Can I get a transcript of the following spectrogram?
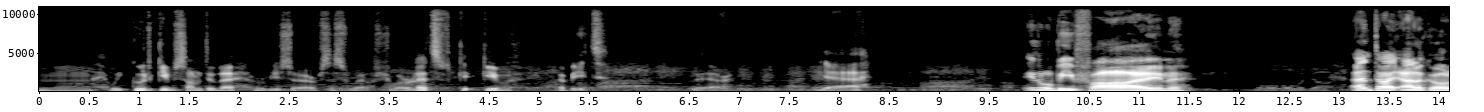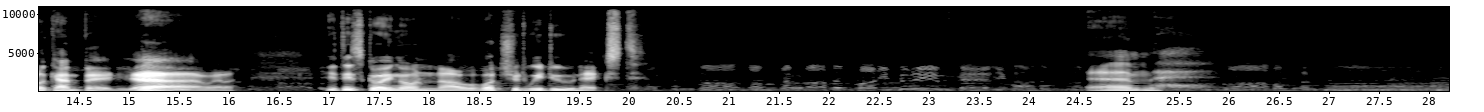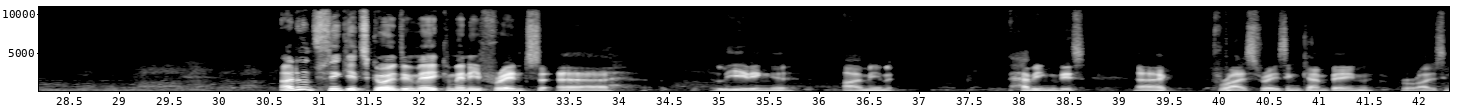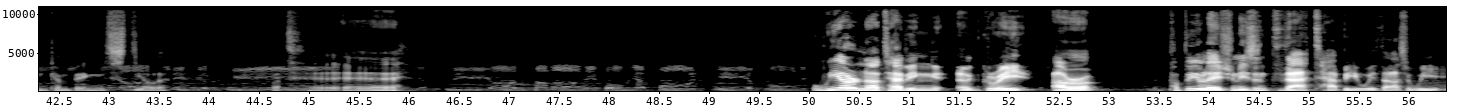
hmm, we could give some to the reserves as well, sure. Let's give a bit there. Yeah. It'll be fine. Anti-alcohol campaign, yeah, well it is going on now. What should we do next? Um... I don't think it's going to make many friends uh, leaving. Uh, I mean, having this uh, price raising campaign, rising campaign still. But uh, we are not having a great... Our population isn't that happy with us. We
